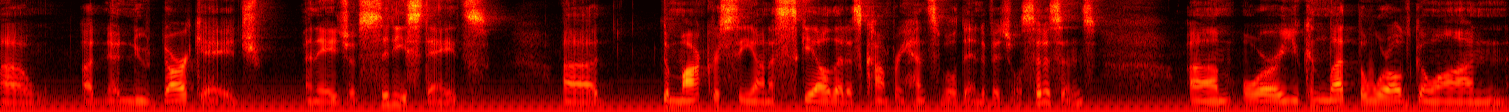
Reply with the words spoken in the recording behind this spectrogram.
uh, a, a, new dark age, an age of city states, uh, democracy on a scale that is comprehensible to individual citizens. Um, or you can let the world go on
